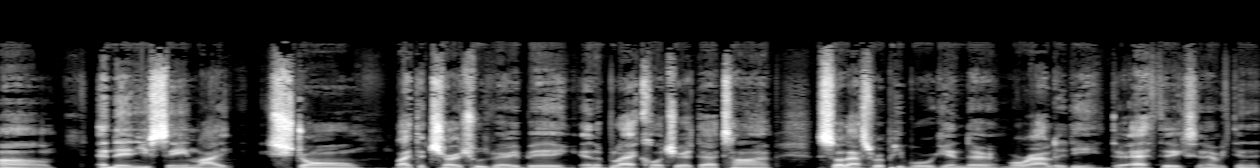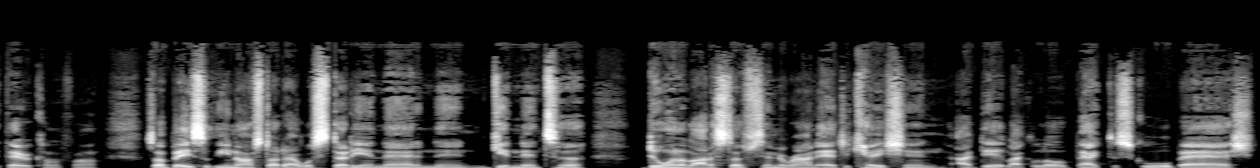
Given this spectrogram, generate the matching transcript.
Um, and then you seen like strong, like the church was very big in the black culture at that time. So that's where people were getting their morality, their ethics, and everything that they were coming from. So basically, you know, I started out with studying that and then getting into doing a lot of stuff centered around education. I did like a little back to school bash,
